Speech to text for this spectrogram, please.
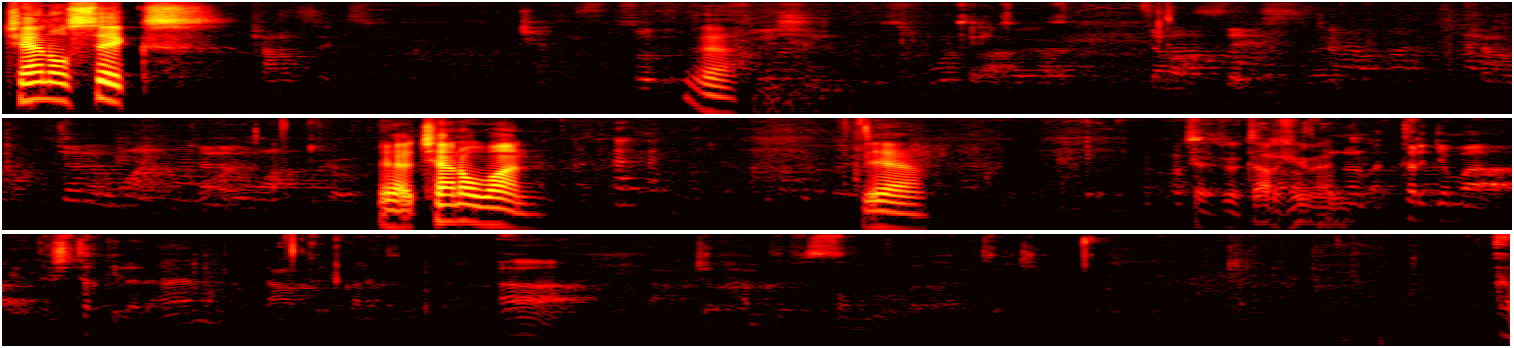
Channel six. Yeah. Yeah, channel one. Yeah. Uh,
